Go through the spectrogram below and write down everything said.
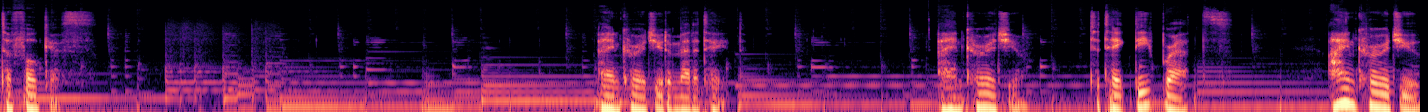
to focus. I encourage you to meditate. I encourage you to take deep breaths. I encourage you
